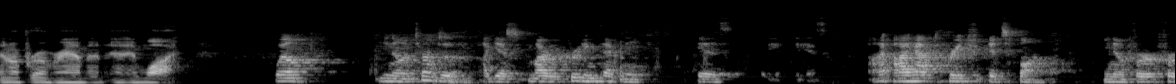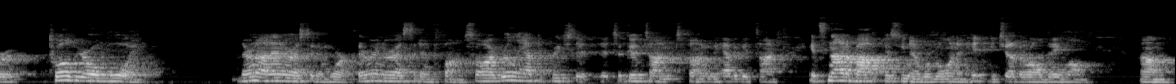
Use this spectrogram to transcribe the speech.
in our program, and, and why? Well, you know, in terms of I guess my recruiting technique is, is I, I have to preach it's fun. You know, for for a 12 year old boy, they're not interested in work. They're interested in fun. So I really have to preach that it's a good time. It's fun. We have a good time. It's not about just, you know, we're going and hitting each other all day long. Um,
